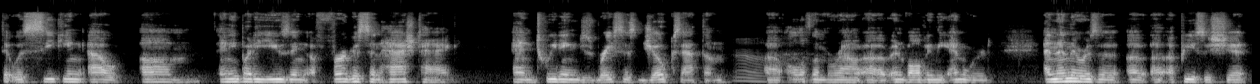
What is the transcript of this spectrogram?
that was seeking out um, anybody using a Ferguson hashtag and tweeting just racist jokes at them, Oh, uh, all of them around uh, involving the N word. And then there was a, a, a piece of shit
